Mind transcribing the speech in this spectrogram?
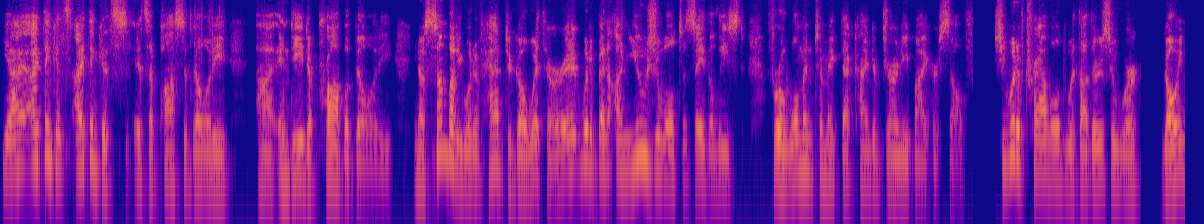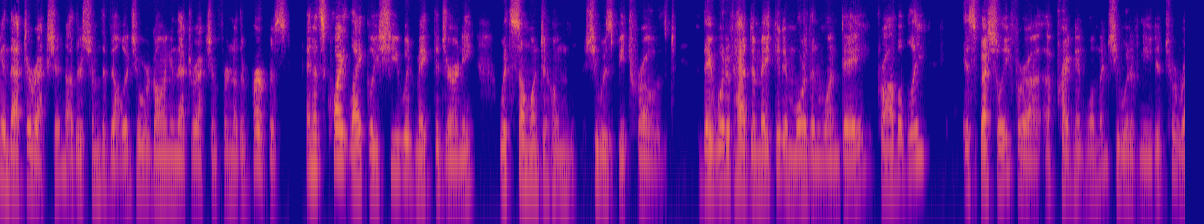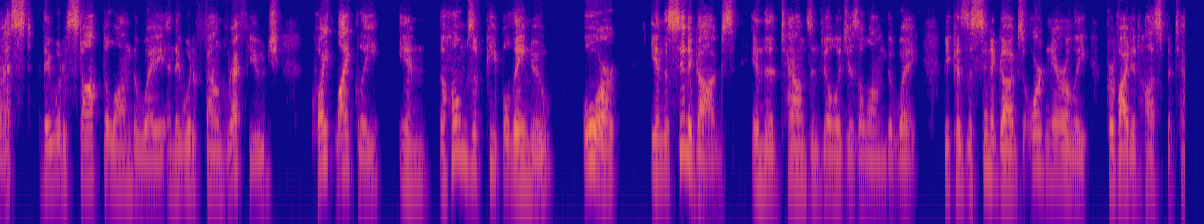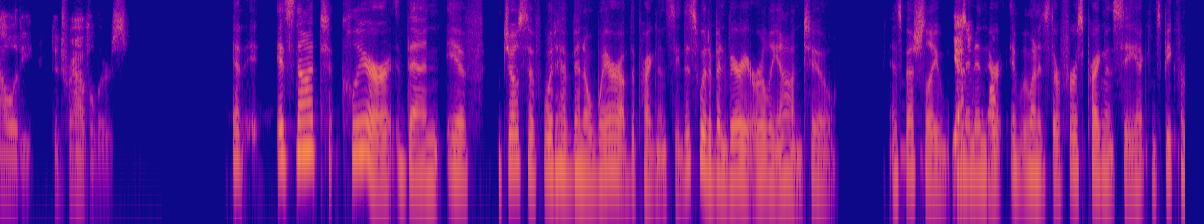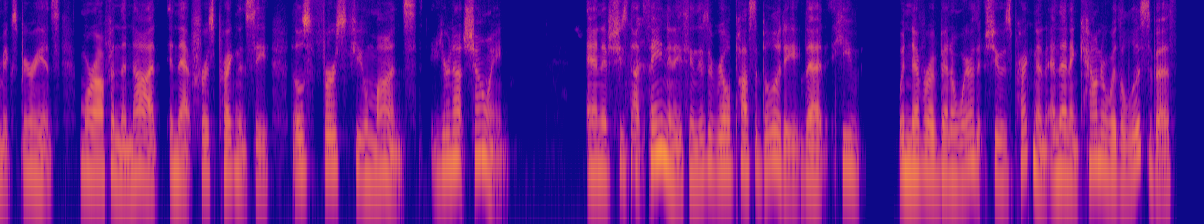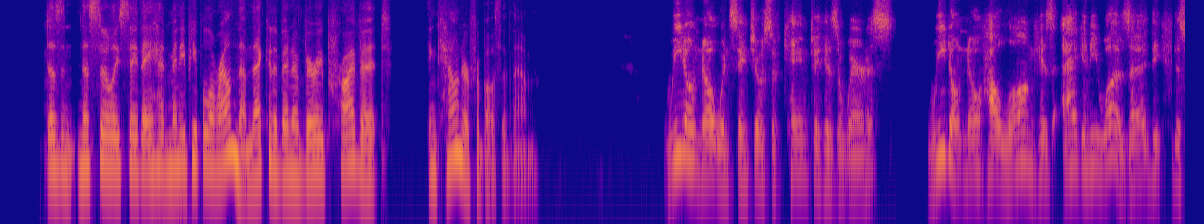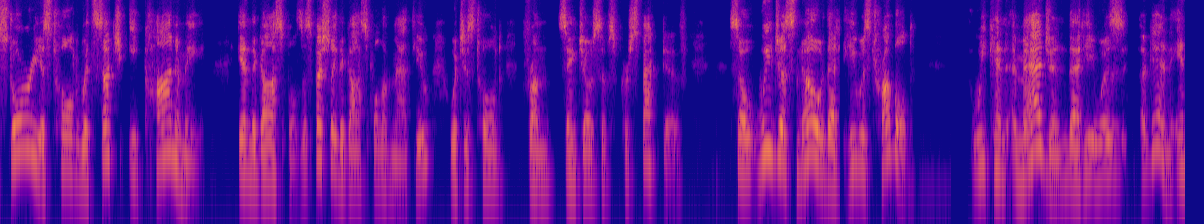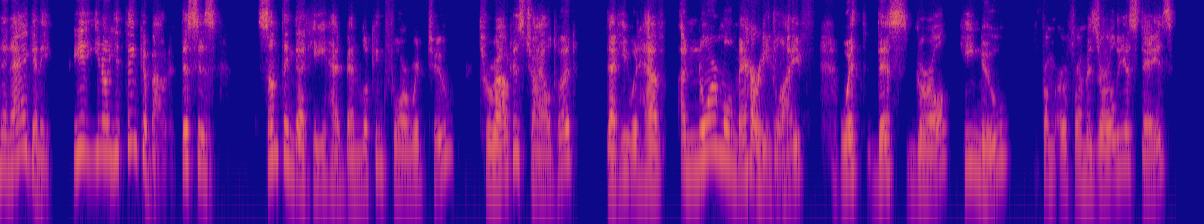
Yeah, I, I think it's I think it's it's a possibility, uh, indeed a probability. You know, somebody would have had to go with her. It would have been unusual, to say the least, for a woman to make that kind of journey by herself. She would have traveled with others who were going in that direction, others from the village who were going in that direction for another purpose. And it's quite likely she would make the journey with someone to whom she was betrothed. They would have had to make it in more than one day, probably, especially for a, a, pregnant woman. She would have needed to rest. They would have stopped along the way and they would have found refuge, quite likely, in the homes of people they knew or in the synagogues in the towns and villages along the way, because the synagogues ordinarily provided hospitality to travelers. It, it's not clear then if Joseph would have been aware of the pregnancy. This would have been very early on, too. Especially yes. women in their when it's their first pregnancy. I can speak from experience. More often than not, in that first pregnancy, those first few months, you're not showing and if she's not saying anything, there's a real possibility that he would never have been aware that she was pregnant. And that encounter with Elizabeth doesn't necessarily say they had many people around them. That could have been a very private encounter for both of them. We don't know when St. Joseph came to his awareness. We don't know how long his agony was. Uh, the, the story is told with such economy in the Gospels, especially the Gospel of Matthew, which is told from St. Joseph's perspective. So we just know that he was troubled. We can imagine that he was, again, in an agony. You, you know, you think about it. This is something that he had been looking forward to throughout his childhood that he would have a normal married life with this girl he knew from er, from his earliest days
